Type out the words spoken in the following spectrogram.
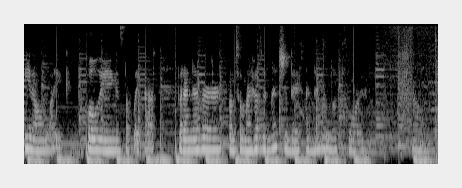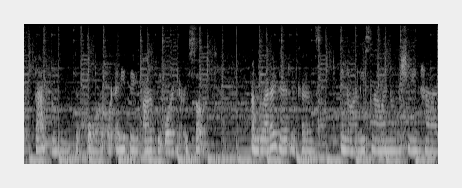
you know, like clothing and stuff like that. But I never, until my husband mentioned it, I never looked for um, bathroom decor or anything out of the ordinary. So I'm glad I did because, you know, at least now I know Shein has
